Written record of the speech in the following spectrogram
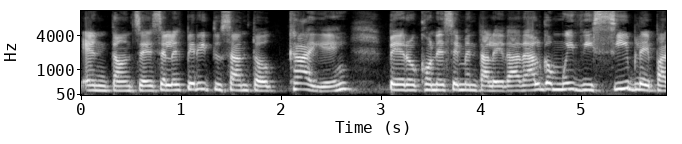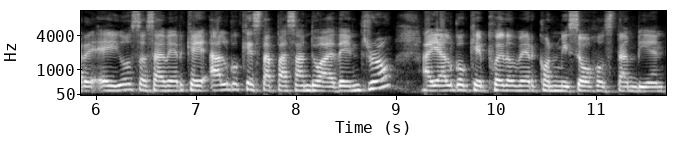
Entonces el Espíritu Santo cae, pero con esa mentalidad, algo muy visible para ellos, a saber que algo que está pasando adentro, hay algo que puedo ver con mis ojos también.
